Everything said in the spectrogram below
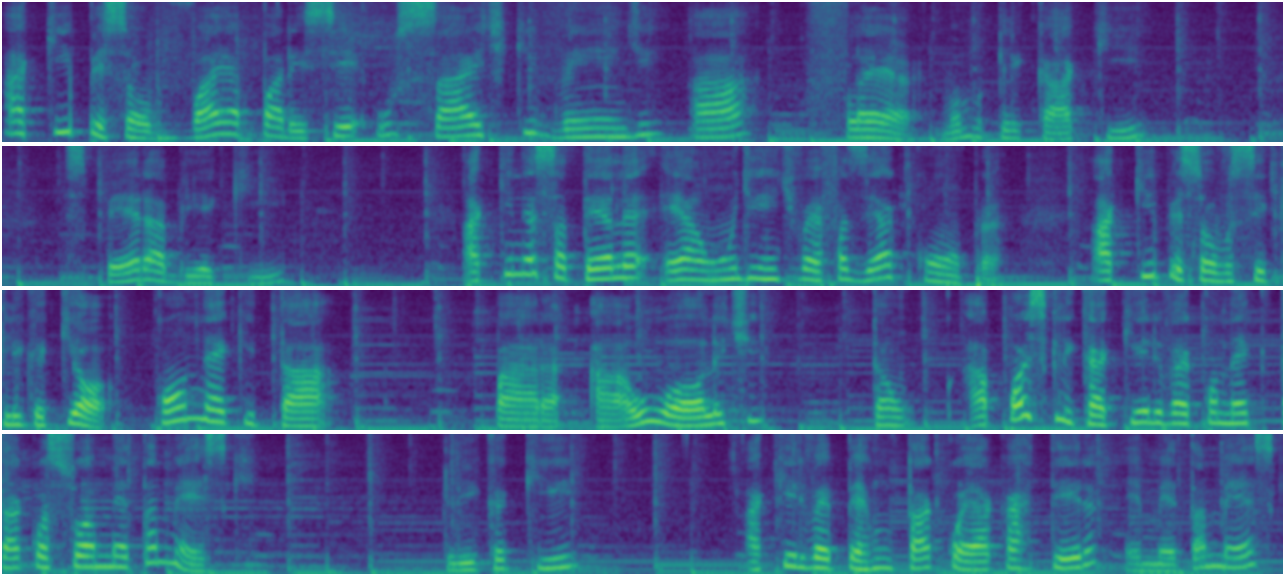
Aqui, pessoal, vai aparecer o site que vende a Flare. Vamos clicar aqui. Espera abrir aqui. Aqui nessa tela é aonde a gente vai fazer a compra. Aqui, pessoal, você clica aqui, ó, conectar para a wallet. Então, após clicar aqui, ele vai conectar com a sua MetaMask. Clica aqui. Aqui ele vai perguntar qual é a carteira, é MetaMask.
